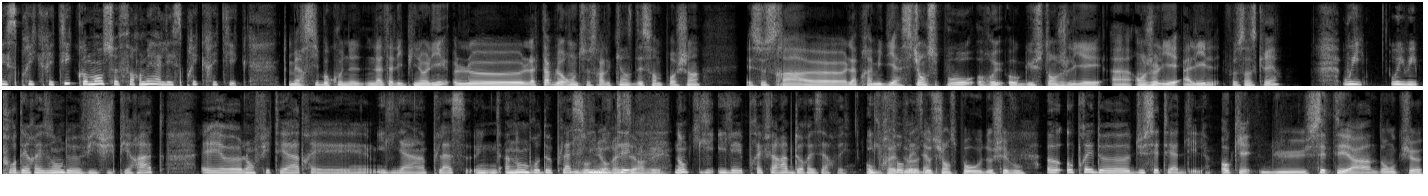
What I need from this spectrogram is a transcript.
esprit critique, comment se former à l'esprit critique. Merci beaucoup Nathalie Pinoli. Le, la table ronde ce sera le 15 décembre prochain et ce sera euh, l'après-midi à Sciences Po, rue Auguste Angelier à, Angelier à Lille. Il faut s'inscrire? Oui, oui, oui, pour des raisons de vigipirate et euh, l'amphithéâtre et il y a un place, une, un nombre de places limité. Donc il, il, est préférable de réserver. Auprès de, réserver. de, Sciences Po ou de chez vous? Euh, Auprès de, du CTA de Lille. Ok, du CTA, donc euh,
